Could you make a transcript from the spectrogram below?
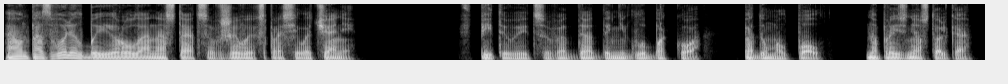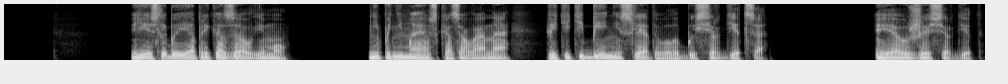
«А он позволил бы Ирулан остаться в живых?» — спросила Чани. «Впитывается вода да неглубоко», — подумал Пол но произнес только «Если бы я приказал ему». «Не понимаю», — сказала она, — «ведь и тебе не следовало бы сердиться». «Я уже сердит».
